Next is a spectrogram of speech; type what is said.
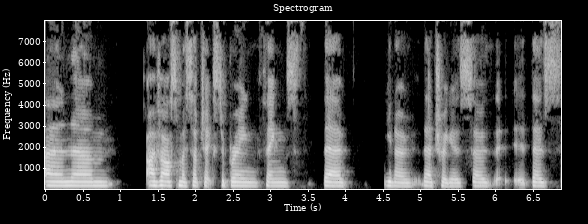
and um, I've asked my subjects to bring things their you know their triggers. So th- there's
